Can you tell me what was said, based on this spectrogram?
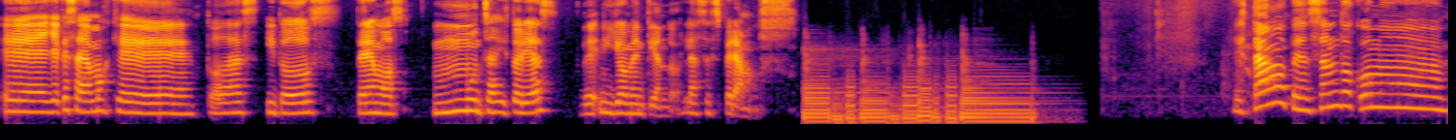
eh, ya que sabemos que todas y todos tenemos muchas historias, de, ni yo me entiendo, las esperamos. Estamos pensando cómo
